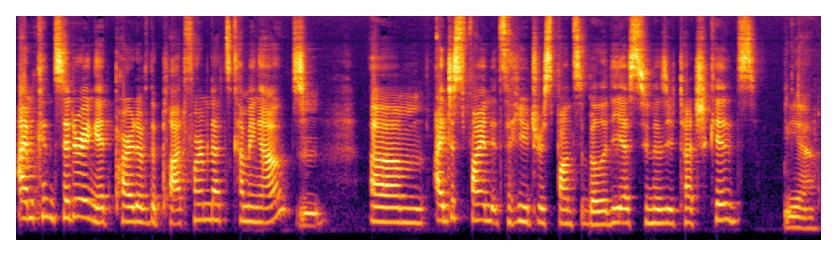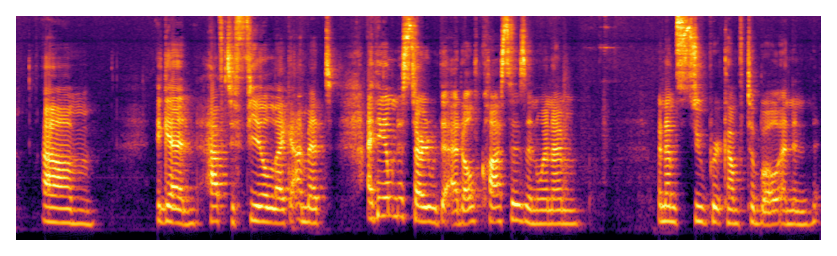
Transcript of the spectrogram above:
I'm considering it part of the platform that's coming out. Mm. Um, I just find it's a huge responsibility as soon as you touch kids. Yeah. Um, again, have to feel like I'm at. I think I'm going to start with the adult classes, and when I'm when I'm super comfortable and in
